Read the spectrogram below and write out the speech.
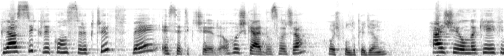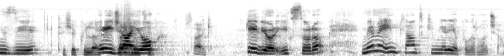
Plastik rekonstrüktif ve estetik cerrahı. Hoş geldiniz hocam. hoş bulduk Ece Hanım. Her şey yolunda, keyfiniz iyi. Teşekkürler. Heyecan Gayet iyi. yok. Sakin. Geliyor ilk soru. Meme implantı kimlere yapılır hocam?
